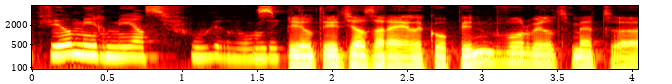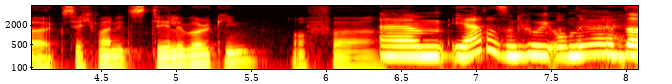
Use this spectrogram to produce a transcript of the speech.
veel meer mee als vroeger, vond ik. Speelt ETIAS daar eigenlijk op in, bijvoorbeeld met, eh, ik zeg maar iets, teleworking? Of, eh, Ehm, ja, dat is een goed onderwerp dat,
